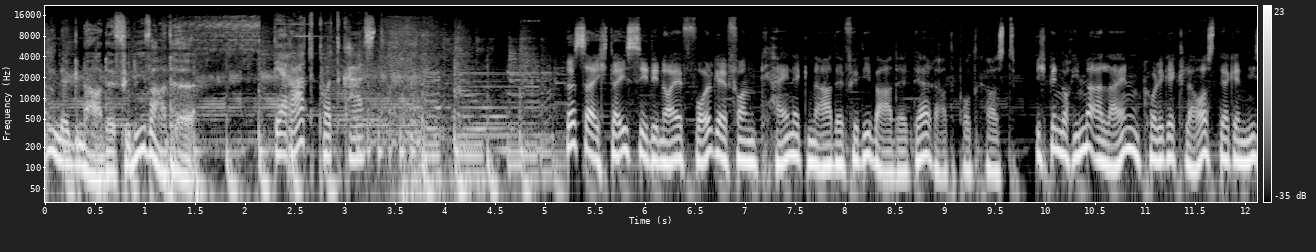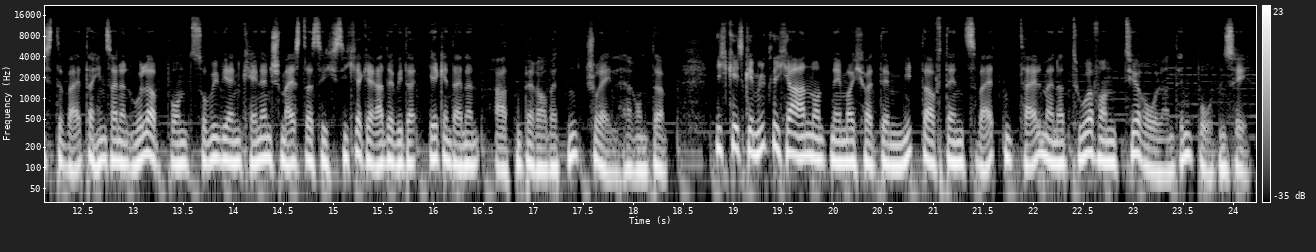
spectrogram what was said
Keine Gnade für die Wade. Der Radpodcast. Grüß euch, da ist sie, die neue Folge von Keine Gnade für die Wade, der Radpodcast. Ich bin noch immer allein. Kollege Klaus, der genießt weiterhin seinen Urlaub und so wie wir ihn kennen, schmeißt er sich sicher gerade wieder irgendeinen atemberaubenden Trail herunter. Ich gehe es gemütlicher an und nehme euch heute mit auf den zweiten Teil meiner Tour von Tirol an den Bodensee.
